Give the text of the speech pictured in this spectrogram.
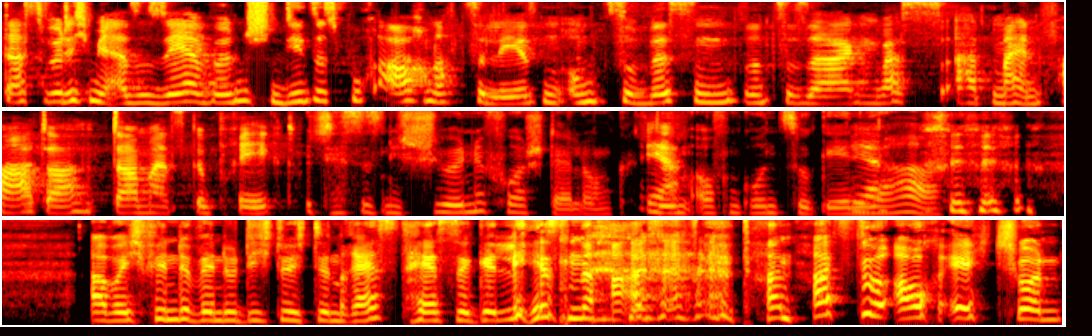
Das würde ich mir also sehr wünschen, dieses Buch auch noch zu lesen, um zu wissen, sozusagen, was hat mein Vater damals geprägt. Das ist eine schöne Vorstellung, ja. dem auf den Grund zu gehen. Ja. ja. Aber ich finde, wenn du dich durch den Rest Hesse gelesen hast, dann hast du auch echt schon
